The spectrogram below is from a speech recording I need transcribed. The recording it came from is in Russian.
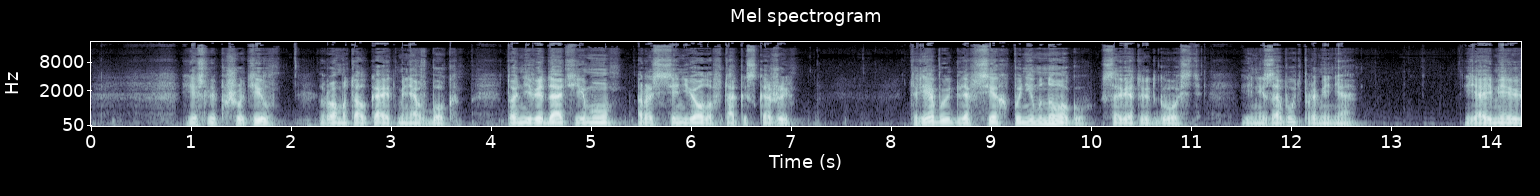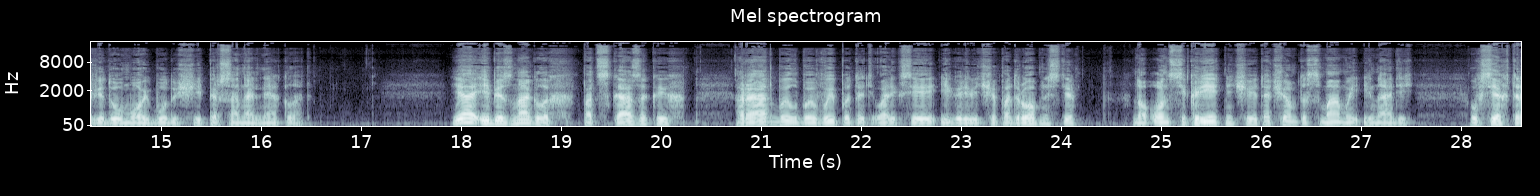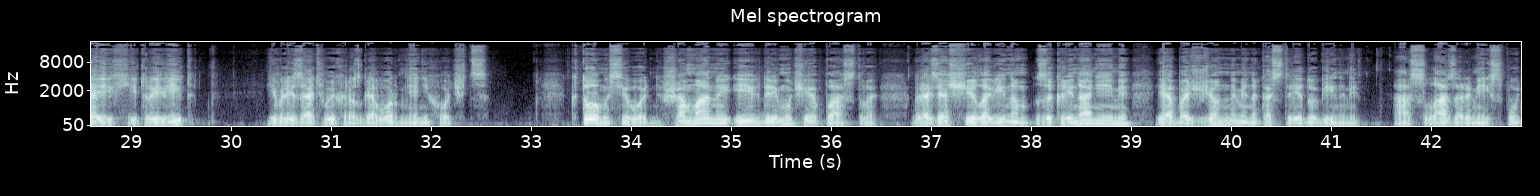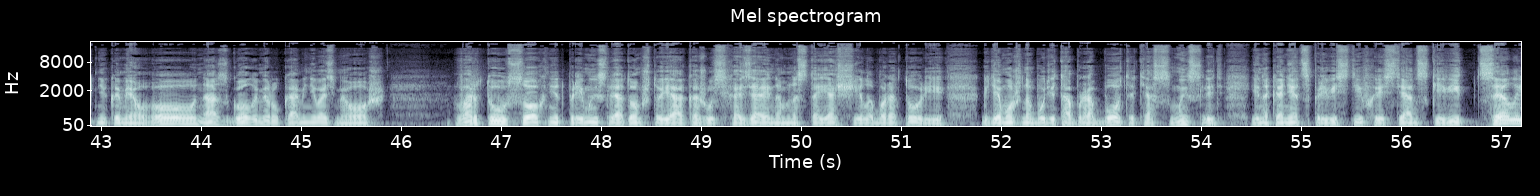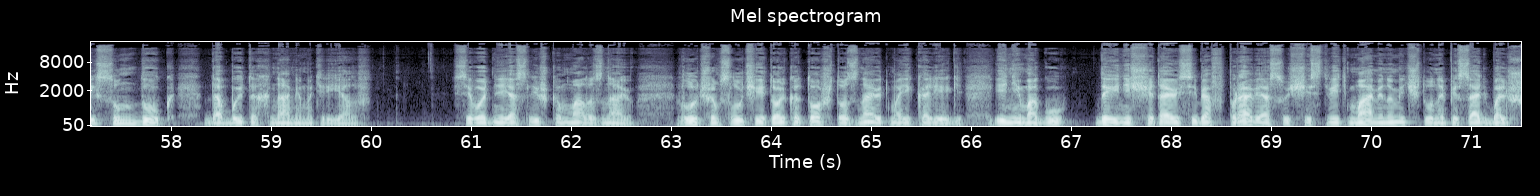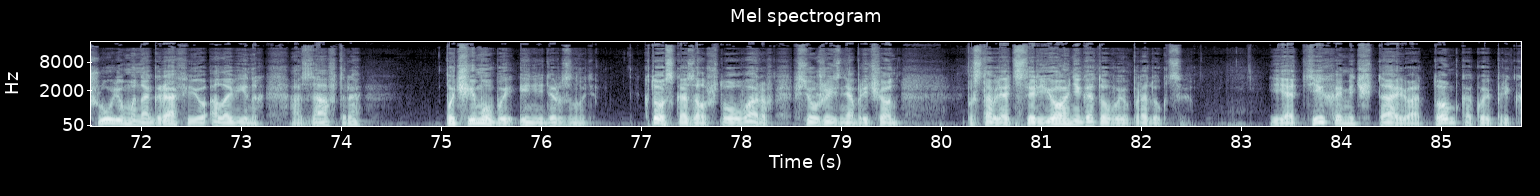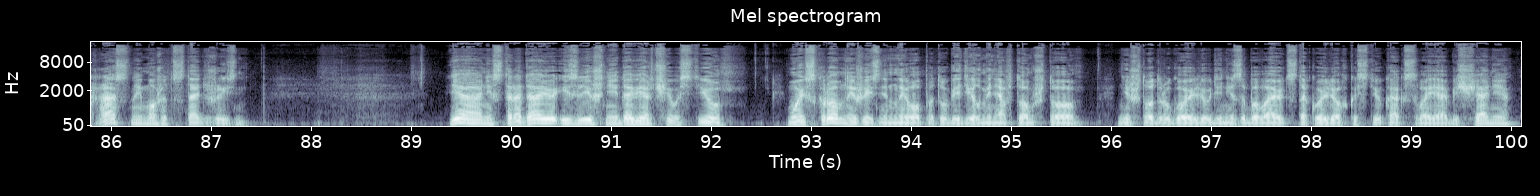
Если пошутил, Рома толкает меня в бок, то не видать ему Рассеньолов, так и скажи. Требуй для всех понемногу, — советует гвоздь, — и не забудь про меня. Я имею в виду мой будущий персональный оклад. Я и без наглых подсказок их рад был бы выпытать у Алексея Игоревича подробности, но он секретничает о чем-то с мамой и Надей. У всех троих хитрый вид, и влезать в их разговор мне не хочется. Кто мы сегодня? Шаманы и их дремучая паства, грозящие лавином заклинаниями и обожженными на костре дубинами. А с лазерами и спутниками, ого, нас голыми руками не возьмешь. Во рту сохнет при мысли о том, что я окажусь хозяином настоящей лаборатории, где можно будет обработать, осмыслить и, наконец, привести в христианский вид целый сундук добытых нами материалов. Сегодня я слишком мало знаю, в лучшем случае только то, что знают мои коллеги, и не могу, да и не считаю себя вправе осуществить мамину мечту написать большую монографию о лавинах, а завтра почему бы и не дерзнуть? Кто сказал, что Уваров всю жизнь обречен поставлять сырье, а не готовую продукцию? Я тихо мечтаю о том, какой прекрасной может стать жизнь. Я не страдаю излишней доверчивостью. Мой скромный жизненный опыт убедил меня в том, что ничто другое люди не забывают с такой легкостью, как свои обещания.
